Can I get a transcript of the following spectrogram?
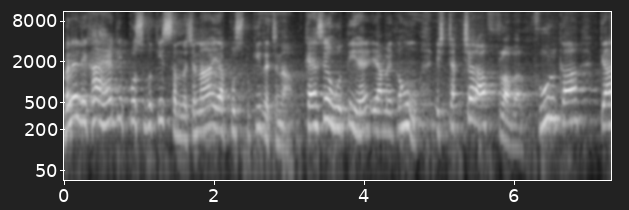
मैंने लिखा है कि पुष्प की संरचना या पुष्प की रचना कैसे होती है, या मैं कहूँ स्ट्रक्चर ऑफ़ फ्लावर फूल का क्या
